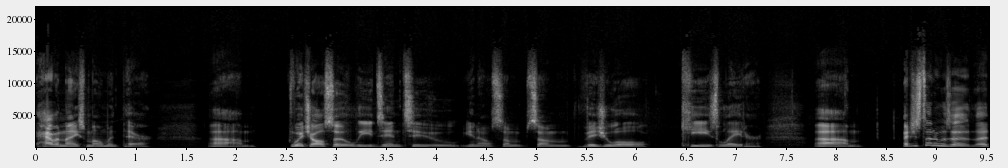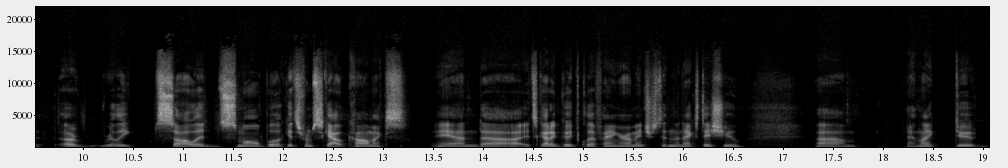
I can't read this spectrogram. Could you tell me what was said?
have a nice moment there. Um, which also leads into, you know, some some visual keys later. Um, I just thought it was a, a, a really solid small book. It's from Scout Comics, and uh, it's got a good cliffhanger. I'm interested in the next issue. Um, and like, dude,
